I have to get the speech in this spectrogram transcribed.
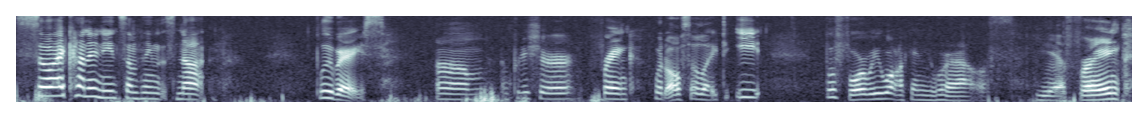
So I kind of need something that's not blueberries. Um, I'm pretty sure Frank would also like to eat before we walk anywhere else. Yeah, Frank.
